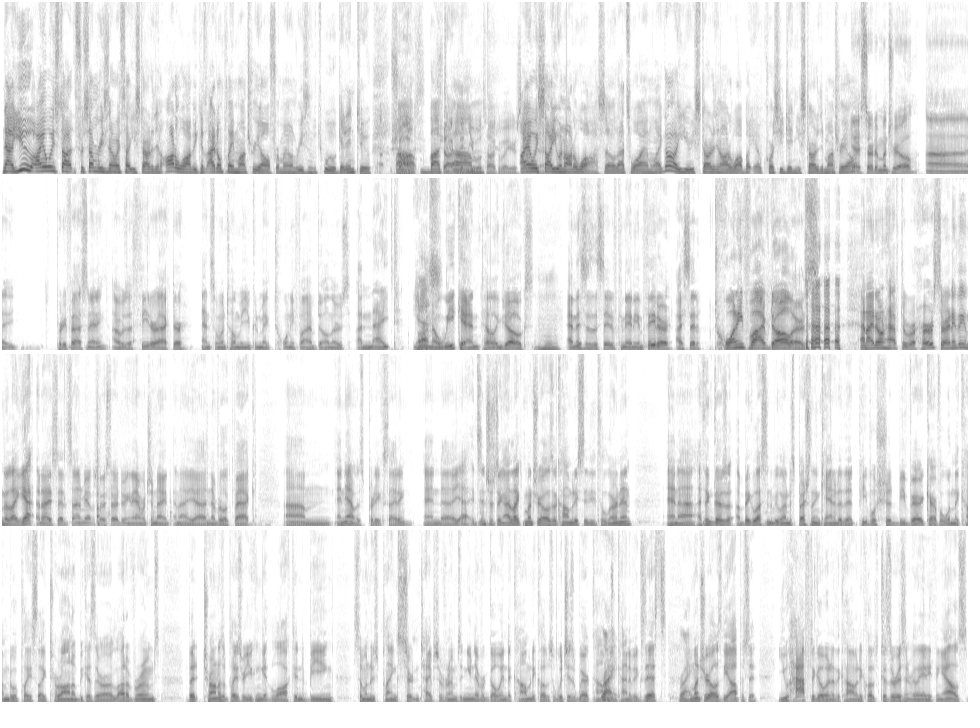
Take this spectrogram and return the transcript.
Now, you, I always thought, for some reason, I always thought you started in Ottawa because I don't play Montreal for my own reasons, which we will get into. Shocked. Uh, but Shocked that you um, will talk about yourself. I always Dan. saw you in Ottawa, so that's why I'm like, oh, you started in Ottawa, but of course you didn't. You started in Montreal. Yeah, I started in Montreal. Uh, pretty fascinating. I was a theater actor, and someone told me you can make twenty five dollars a night Yes. on a weekend telling jokes. And this is the state of Canadian theater. I said twenty five dollars, and I don't have to rehearse or anything. And they're like, yeah. And I said, sign me up. So I started doing an amateur night, and I uh, never looked back. Um, and yeah, it was pretty exciting. And uh, yeah, it's interesting. I liked Montreal as a comedy city to learn in. And uh, I think there's a big lesson to be learned, especially in Canada, that people should be very careful when they come to a place like Toronto because there are a lot of rooms. But Toronto's a place where you can get locked into being someone who's playing certain types of rooms, and you never go into comedy clubs, which is where comedy Right. kind of exists. Right. Montreal is the opposite. You have to go into the comedy clubs because there isn't really anything else.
